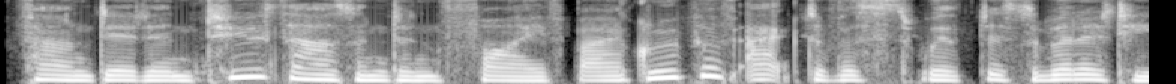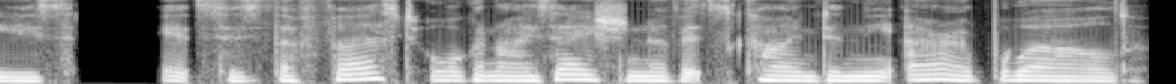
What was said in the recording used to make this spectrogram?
Founded in 2005 by a group of activists with disabilities, it is the first organization of its kind in the Arab world.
